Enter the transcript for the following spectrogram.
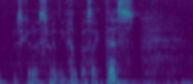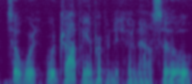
I'm just going to swing the compass like this. So we're, we're dropping a perpendicular now. So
